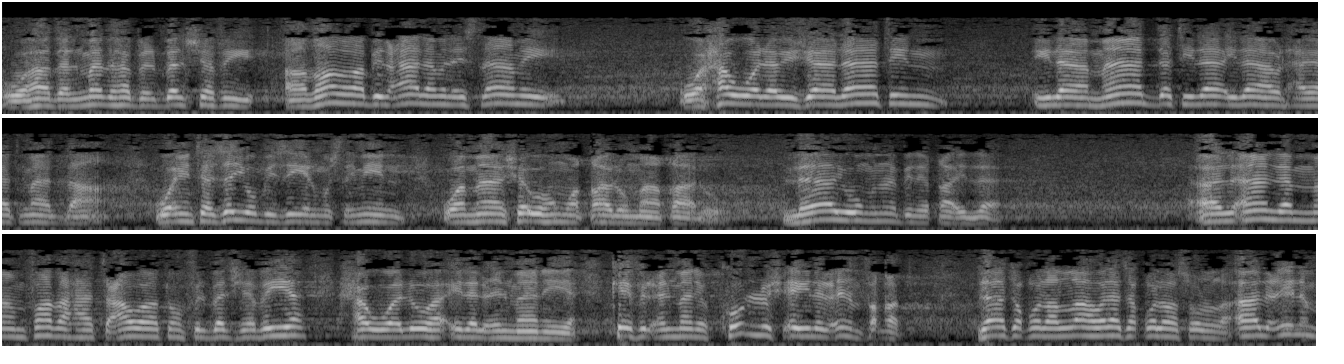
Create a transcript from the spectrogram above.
وهذا المذهب البلشفي أضر بالعالم الإسلامي. وحول رجالات إلى مادة لا إله الحياة مادة. وإن تزيوا بزي المسلمين وما شوهم وقالوا ما قالوا. لا يؤمنون بلقاء الله. الآن لما انفضحت عورة في البلشفية حولوها إلى العلمانية. كيف العلمانية؟ كل شيء للعلم فقط. لا تقول الله ولا تقول رسول الله. العلم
